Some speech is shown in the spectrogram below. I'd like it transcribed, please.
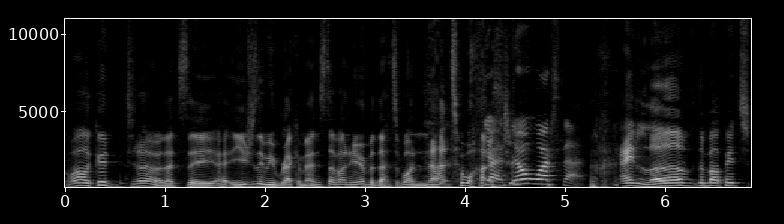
Well, good to know. That's the. Usually we recommend stuff on here, but that's one not to watch. yeah, don't watch that. I love the Muppets,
